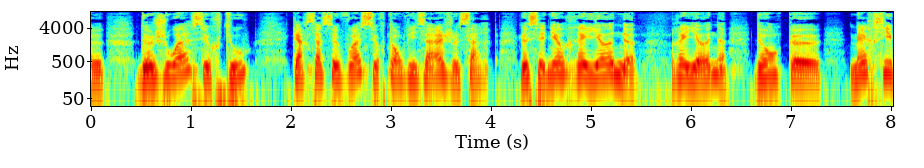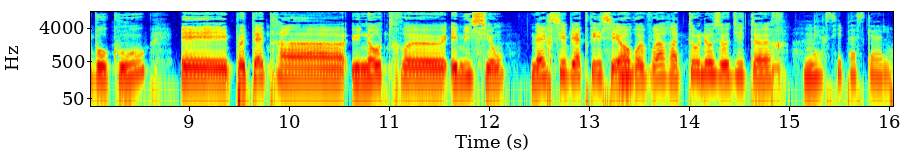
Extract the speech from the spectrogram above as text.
de joie surtout, car ça se voit sur ton visage. Ça, le Seigneur rayonne, rayonne. Donc, merci beaucoup et peut-être à une autre émission. Merci Béatrice et au revoir à tous nos auditeurs. Merci Pascal.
